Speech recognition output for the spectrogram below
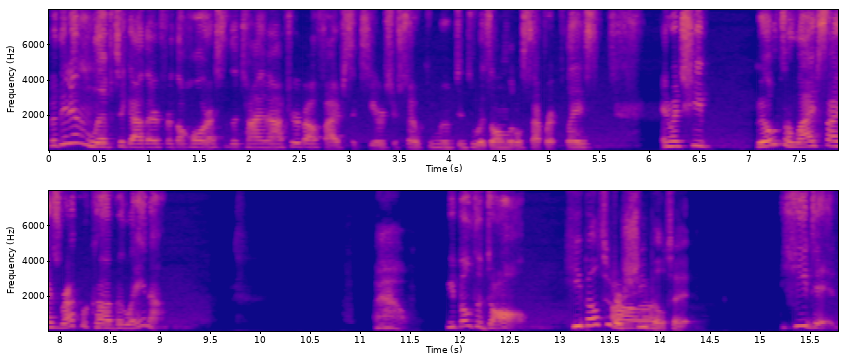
But they didn't live together for the whole rest of the time. After about five, six years or so, he moved into his own little separate place, in which he built a life-size replica of Elena. Wow. He built a doll. He built it or she Uh, built it? He did.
